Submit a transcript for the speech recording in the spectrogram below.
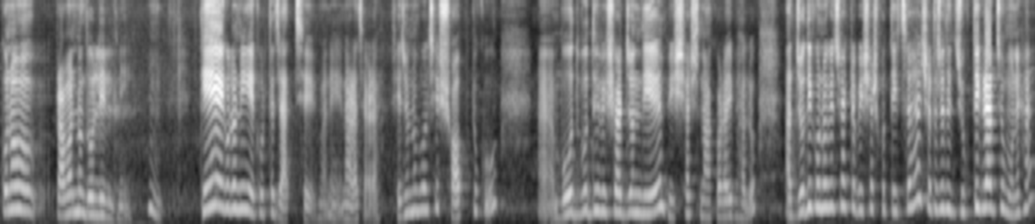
কোনো প্রামাণ্য দলিল নেই। হুম। কে এগুলো নিয়ে এ করতে যাচ্ছে মানে নাড়াচাড়া। সেজন্য বলছি সবটুকু বোধ বুদ্ধি বিসর্জন দিয়ে বিশ্বাস না করাই ভালো। আর যদি কোনো কিছু একটা বিশ্বাস করতে ইচ্ছা হয়, সেটা যদি যুক্তিগ্রাহ্য মনে হয়,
